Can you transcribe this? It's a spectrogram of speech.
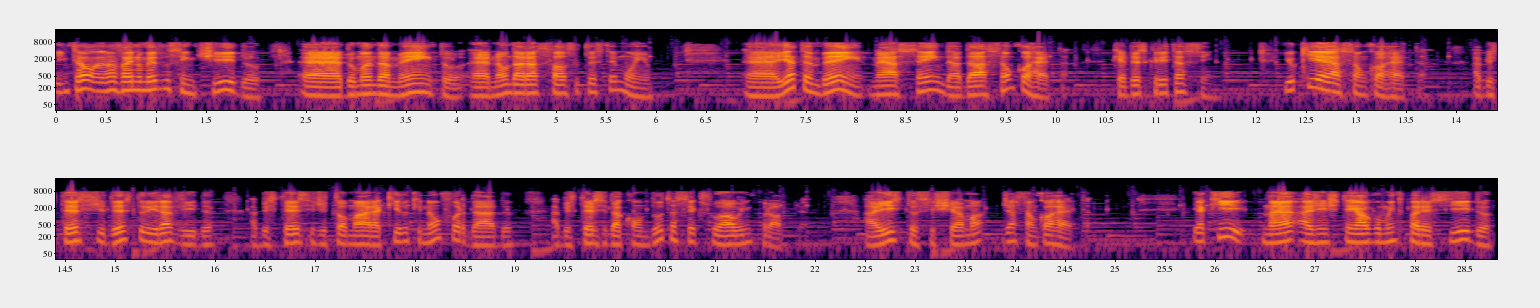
Então, ela vai no mesmo sentido é, do mandamento é, não darás falso testemunho. É, e é também né, a senda da ação correta, que é descrita assim. E o que é ação correta? Abster-se de destruir a vida, abster-se de tomar aquilo que não for dado, abster-se da conduta sexual imprópria. A isto se chama de ação correta. E aqui, né, a gente tem algo muito parecido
